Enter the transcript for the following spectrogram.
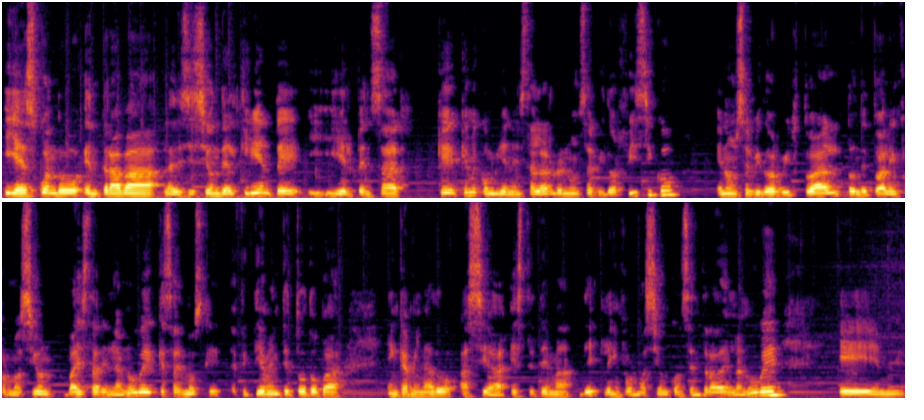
y es cuando entraba la decisión del cliente y, el pensar, ¿qué, me conviene? ¿Instalarlo en un servidor físico? ¿En un servidor virtual donde toda la información va a estar en la nube? Que sabemos que efectivamente todo va encaminado hacia este tema de la información concentrada en la nube. Em,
